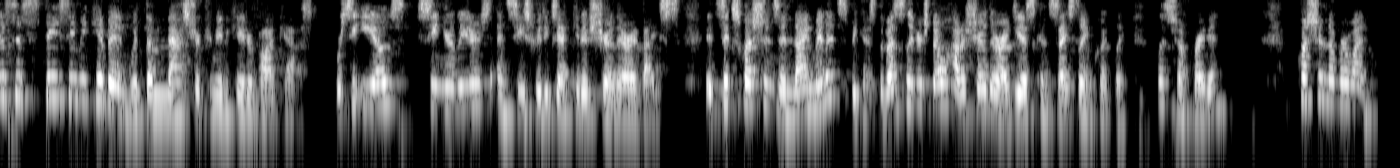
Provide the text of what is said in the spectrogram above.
This is Stacy McKibben with the Master Communicator Podcast, where CEOs, senior leaders, and C suite executives share their advice. It's six questions in nine minutes because the best leaders know how to share their ideas concisely and quickly. Let's jump right in. Question number one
